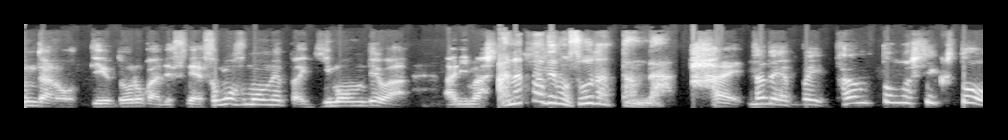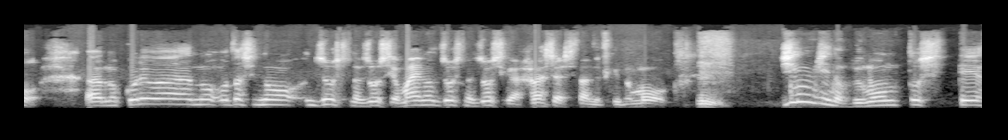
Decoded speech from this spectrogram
うんだろうっていうところがですね、そもそもやっぱり疑問ではありました。あなたでもそうだったんだ。はい。ただやっぱり担当していくと、あの、これはあの、私の上司の上司が、前の上司の上司が話はしてたんですけども、うん、人事の部門として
